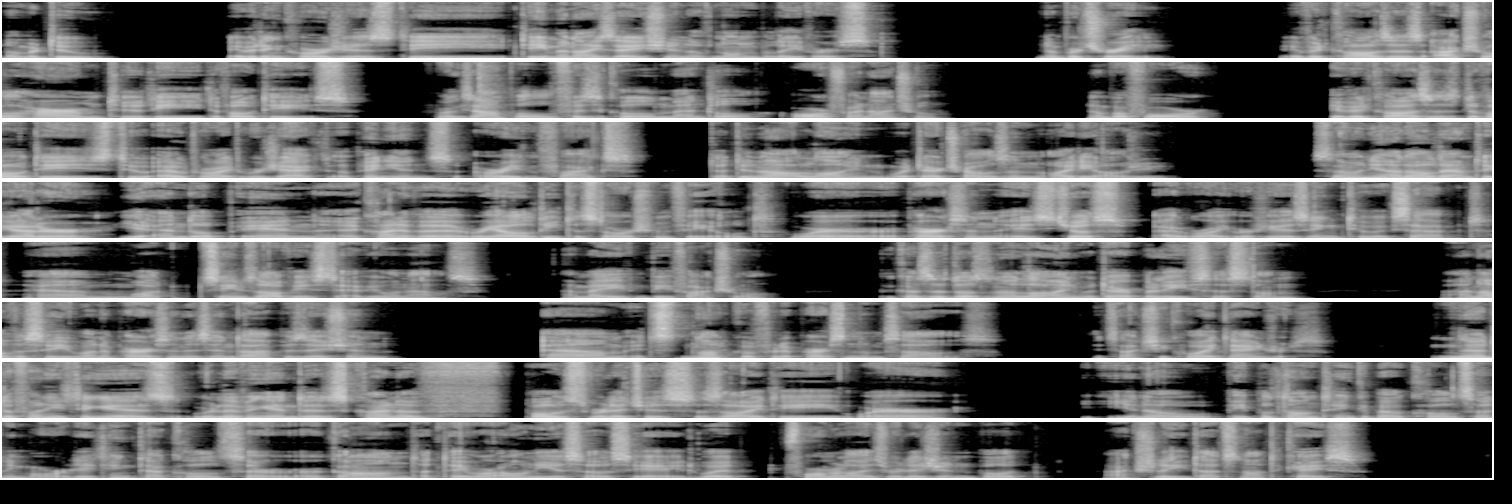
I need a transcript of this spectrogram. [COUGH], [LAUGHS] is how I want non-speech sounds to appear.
Number two, if it encourages the demonization of non believers. Number three, if it causes actual harm to the devotees, for example, physical, mental, or financial. Number four, if it causes devotees to outright reject opinions or even facts that do not align with their chosen ideology. So when you add all them together, you end up in a kind of a reality distortion field where a person is just outright refusing to accept um, what seems obvious to everyone else and may even be factual because it doesn't align with their belief system. And obviously, when a person is in that position, um, it's not good for the person themselves. It's actually quite dangerous. Now, the funny thing is, we're living in this kind of post religious society where, you know, people don't think about cults anymore. They think that cults are, are gone, that they were only associated with formalized religion, but actually, that's not the case.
